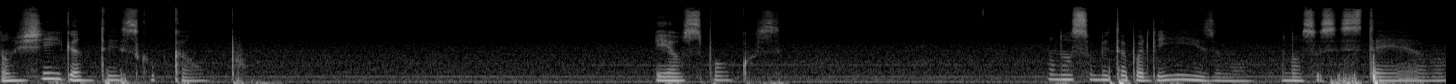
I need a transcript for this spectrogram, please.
num gigantesco campo. E aos poucos, o nosso metabolismo, o nosso sistema,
